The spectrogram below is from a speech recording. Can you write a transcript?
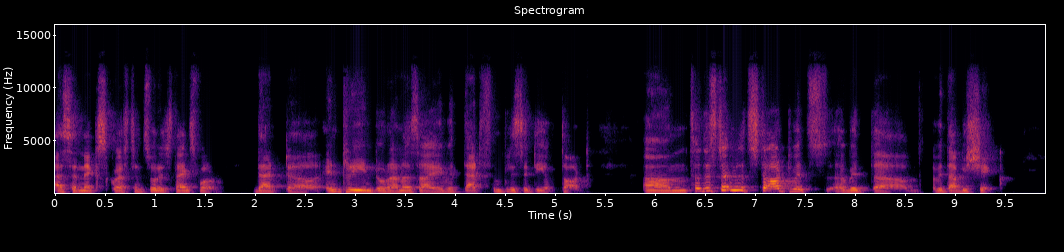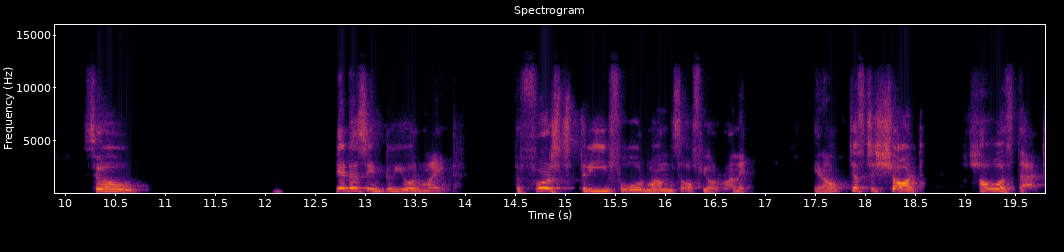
as a next question. Suraj, thanks for that uh, entry into Runner's High with that simplicity of thought. Um, so this time, let's start with uh, with uh, with Abhishek. So get us into your mind the first three four months of your running. You know, just a short. How was that?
